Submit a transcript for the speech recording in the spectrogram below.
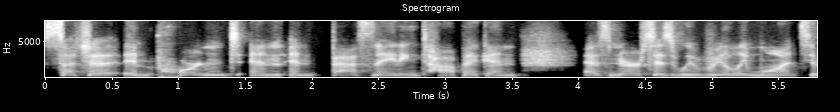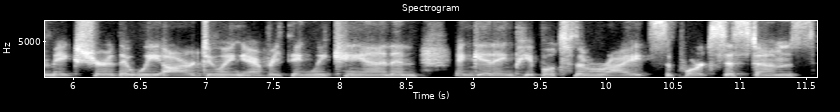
such an important and, and fascinating topic. And as nurses, we really want to make sure that we are doing everything we can and, and getting people to the right support systems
